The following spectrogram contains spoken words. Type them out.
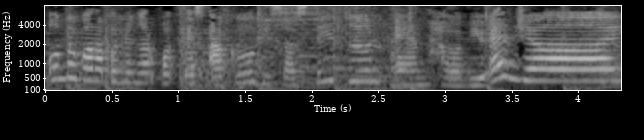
untuk para pendengar podcast aku bisa stay tune and hope you enjoy!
